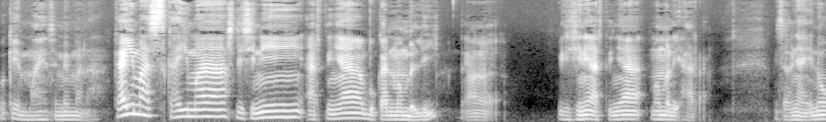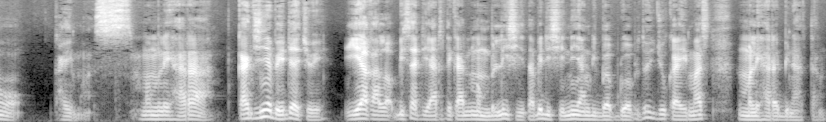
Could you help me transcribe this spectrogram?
Oke, main sampai mana? Kaimas, kaimas di sini artinya bukan membeli. Eh, Di sini artinya memelihara. Misalnya ino kaimas, memelihara. Kanjinya beda cuy. Iya kalau bisa diartikan membeli sih, tapi di sini yang di bab 27 kaimas memelihara binatang.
